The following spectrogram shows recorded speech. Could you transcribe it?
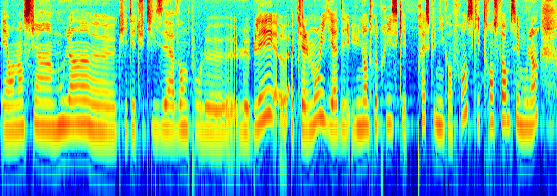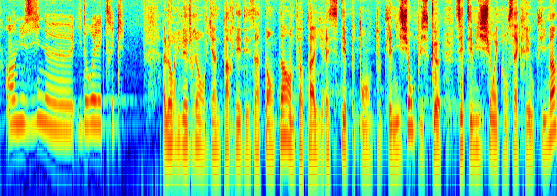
et en anciens moulins euh, qui étaient utilisés avant pour le, le blé. Euh, actuellement, il y a des, une entreprise qui est presque unique en France qui transforme ces moulins en usines euh, hydroélectriques. Alors il est vrai, on vient de parler des attentats, on ne va pas y rester pendant toute l'émission puisque cette émission est consacrée au climat,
